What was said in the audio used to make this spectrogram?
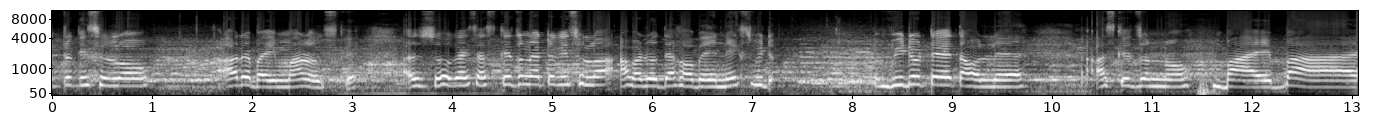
এতটুকু ছিল। আরে ভাই মানুষকে সো গাইস আজকের জন্য এতটুকু ছিল। আবারও দেখা হবে নেক্সট ভিডিও ভিডিওতে তাহলে আজকের জন্য বাই বাই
